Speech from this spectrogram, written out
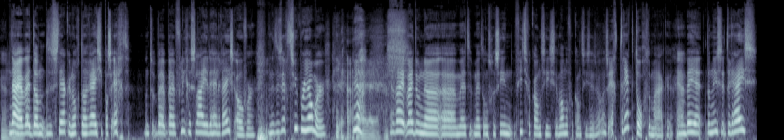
En, Nou ja, eh, dan, sterker nog, dan reis je pas echt. Want bij, bij vliegen sla je de hele reis over. en het is echt super jammer. ja, Ja. ja, ja, ja. En wij, wij doen eh, eh, met, met ons gezin fietsvakanties en wandelvakanties en zo. Het is echt trektochten maken. En dan, ben je, dan is het reis,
